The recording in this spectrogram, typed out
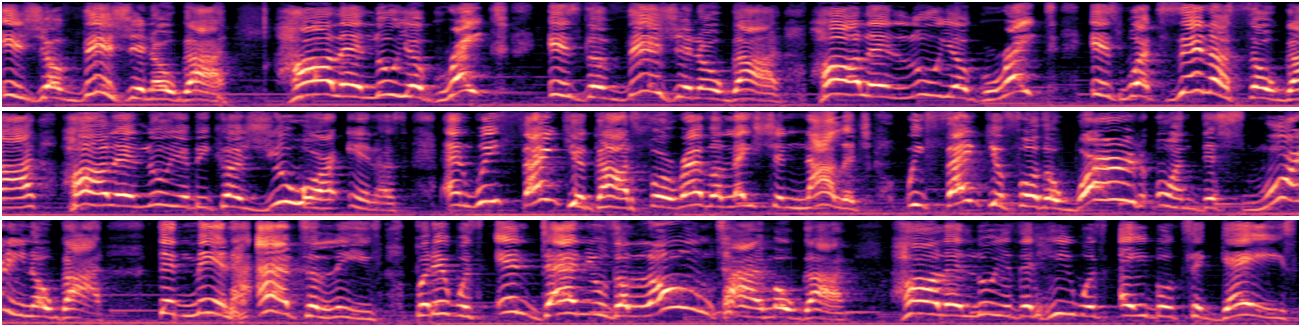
is your vision, oh God. Hallelujah. Great is the vision, oh God. Hallelujah. Great is what's in us, oh God. Hallelujah. Because you are in us. And we thank you, God, for revelation knowledge. We thank you for the word on this morning, oh God, that men had to leave. But it was in Daniel's alone time, oh God. Hallelujah. That he was able to gaze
